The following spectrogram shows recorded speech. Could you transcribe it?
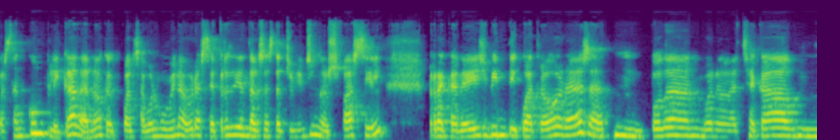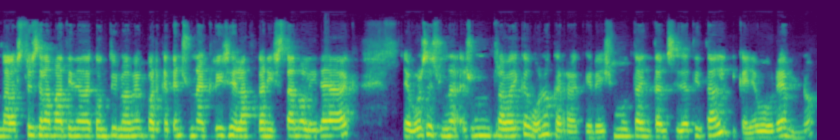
bastant complicada, no? que qualsevol moment, a veure, ser president dels Estats Units no és fàcil, requereix 24 hores, et poden bueno, aixecar a les 3 de la matinada contínuament perquè tens una crisi a l'Afganistan o a l'Iraq, Llavors, és, una, és un treball que, bueno, que requereix molta intensitat i tal, i que ja veurem, no?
